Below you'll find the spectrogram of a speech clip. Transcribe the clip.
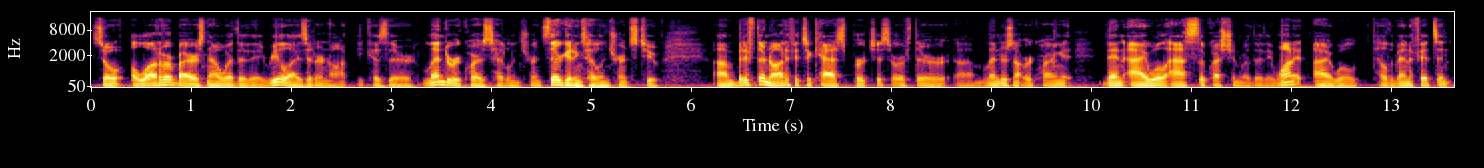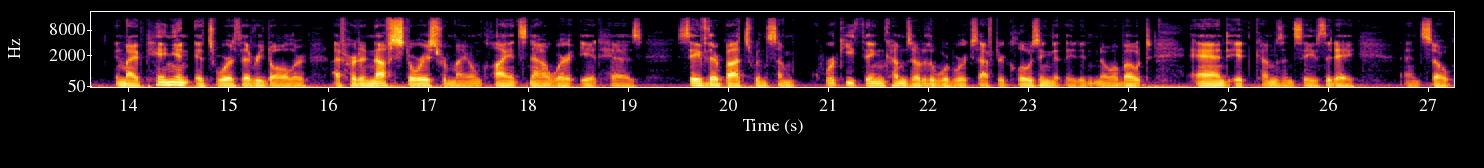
So a lot of our buyers now, whether they realize it or not, because their lender requires title insurance, they're getting title insurance too. Um, but if they're not, if it's a cash purchase or if their um, lender's not requiring it, then I will ask the question whether they want it. I will tell the benefits, and in my opinion, it's worth every dollar. I've heard enough stories from my own clients now where it has saved their butts when some quirky thing comes out of the woodworks after closing that they didn't know about, and it comes and saves the day. And so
